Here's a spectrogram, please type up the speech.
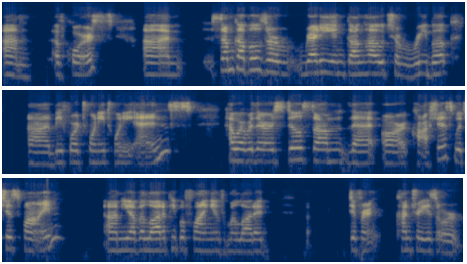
um, of course. Um, some couples are ready and gung ho to rebook uh, before 2020 ends. However, there are still some that are cautious, which is fine. Um, you have a lot of people flying in from a lot of different countries or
